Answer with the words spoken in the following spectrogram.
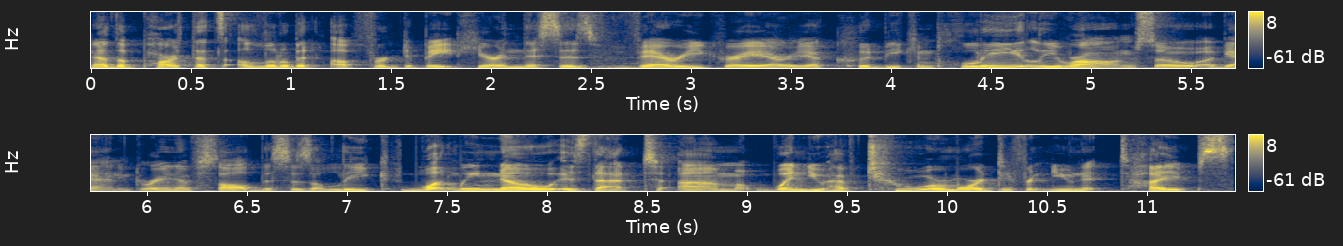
now the part that's a little bit up for debate here and this is very gray area could be completely wrong. So again grain of salt this is a leak. What we know is that um, when you have two or more different unit types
